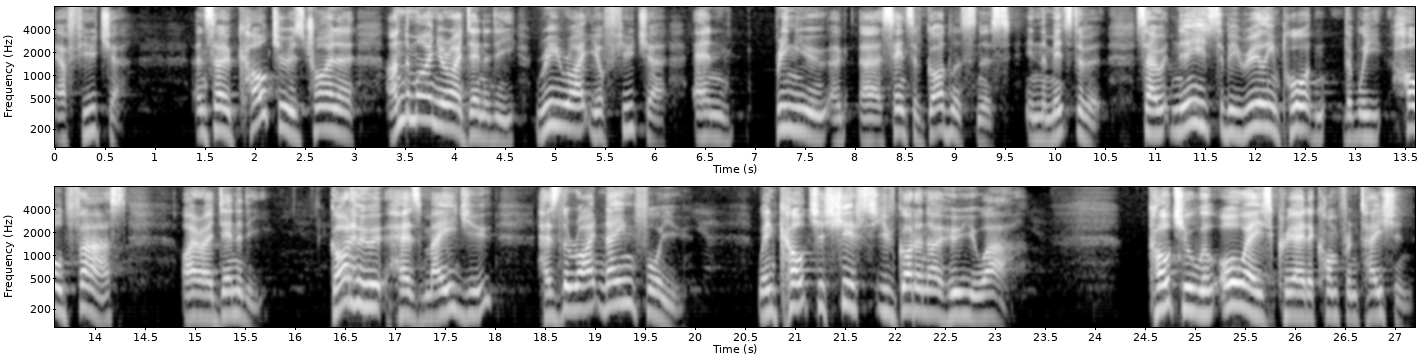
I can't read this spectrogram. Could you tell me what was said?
our future. And so culture is trying to undermine your identity, rewrite your future, and bring you a, a, sense of godlessness in the midst of it. So it needs to be really important that we hold fast our identity. God, who has made you, has the right name for you. When culture shifts, you've got to know who you are. Culture will always create a confrontation.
